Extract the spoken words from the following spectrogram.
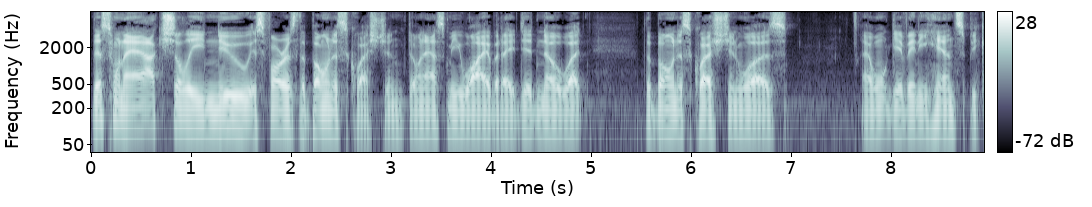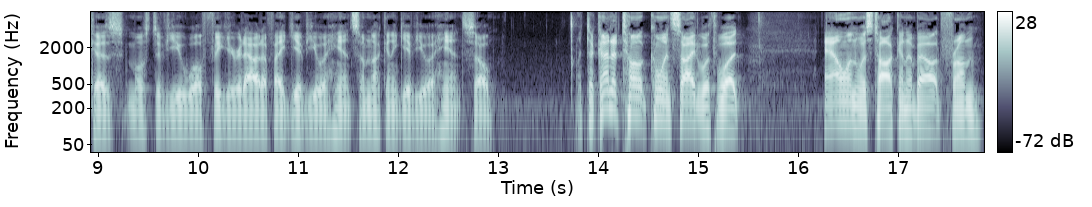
This one I actually knew as far as the bonus question. Don't ask me why, but I did know what the bonus question was. I won't give any hints because most of you will figure it out if I give you a hint. So I'm not going to give you a hint. So to kind of to- coincide with what Alan was talking about from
